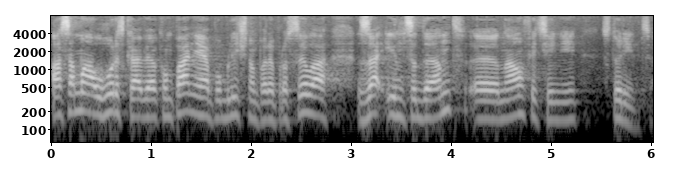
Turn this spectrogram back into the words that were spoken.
А сама угорська авіакомпанія публічно перепросила за інцидент е, на офіційній сторінці.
